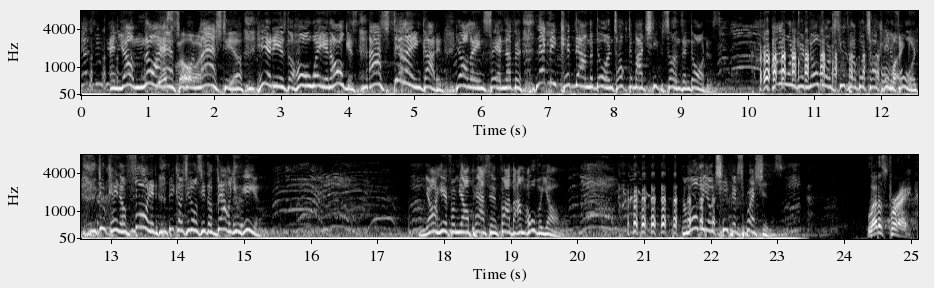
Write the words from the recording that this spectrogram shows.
Yes, you can. And y'all know I Yes, asked for one last year. Here it is the whole way in August. I still ain't got it. Y'all ain't saying nothing. Let me kick down the door and talk to my cheap sons and daughters. I don't want to hear no more excuses about what y'all oh can't my afford. You can't afford it because you don't see the value here. When y'all hear from y'all pastor and father, I'm over y'all. I'm over your cheap expressions. Let us pray.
